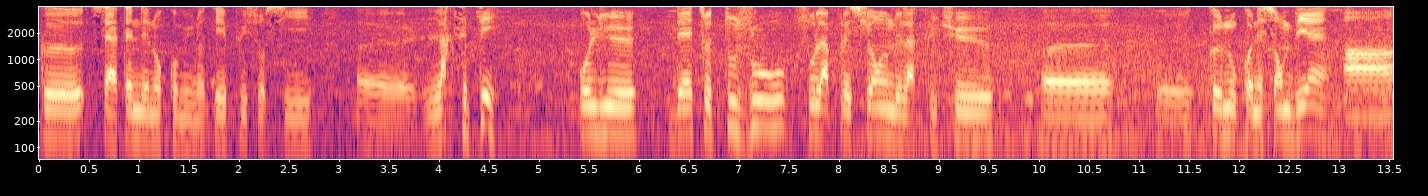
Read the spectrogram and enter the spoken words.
que certaines de nos communautés puissent aussi euh, l'accepter au lieu d'être toujours sous la pression de la culture euh, que nous connaissons bien en,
